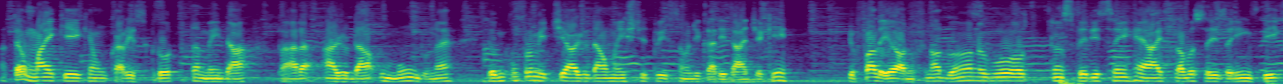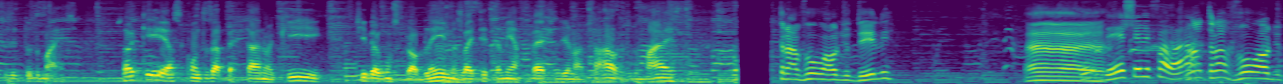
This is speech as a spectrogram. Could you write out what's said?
até o Mike, que é um cara escroto, também dá para ajudar o mundo, né? Eu me comprometi a ajudar uma instituição de caridade aqui. Eu falei, ó, no final do ano eu vou transferir 100 reais para vocês aí em Pix e tudo mais. Só que as contas apertaram aqui, tive alguns problemas, vai ter também a festa de Natal e tudo mais. Travou o áudio dele. Ah, Deixa ele falar. Não, travou o áudio.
